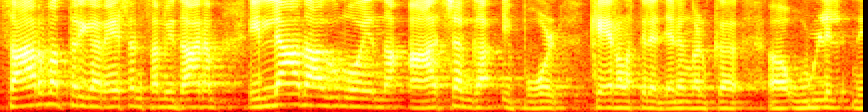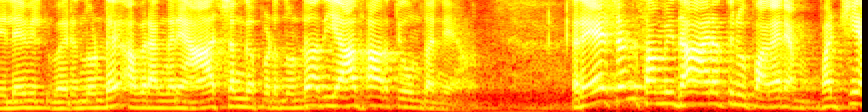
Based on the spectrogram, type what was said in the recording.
സാർവത്രിക റേഷൻ സംവിധാനം ഇല്ലാതാകുമോ എന്ന ആശങ്ക ഇപ്പോൾ കേരളത്തിലെ ജനങ്ങൾക്ക് ഉള്ളിൽ നിലവിൽ വരുന്നുണ്ട്. അവരങ്ങനെ ആശങ്കപ്പെടുന്നുണ്ട്. അത് യാഥാർത്ഥ്യവും തന്നെയാണ്. റേഷൻ സംവിധാനത്തിനു പകരം ഭക്ഷ്യ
